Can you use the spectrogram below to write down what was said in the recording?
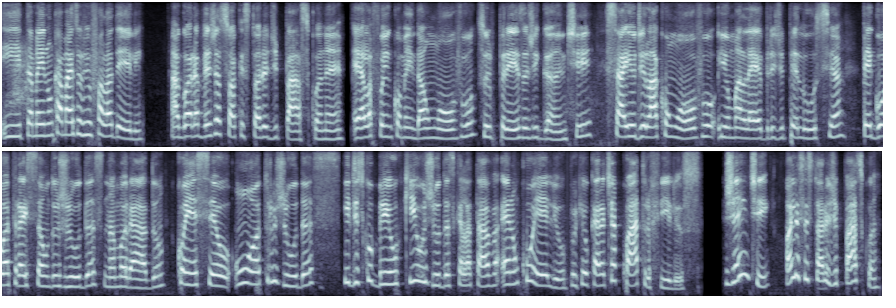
e também nunca mais ouviu falar dele. Agora veja só que história de Páscoa, né? Ela foi encomendar um ovo, surpresa gigante, saiu de lá com um ovo e uma lebre de pelúcia, pegou a traição do Judas, namorado, conheceu um outro Judas e descobriu que o Judas que ela tava era um coelho, porque o cara tinha quatro filhos. Gente, olha essa história de Páscoa,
